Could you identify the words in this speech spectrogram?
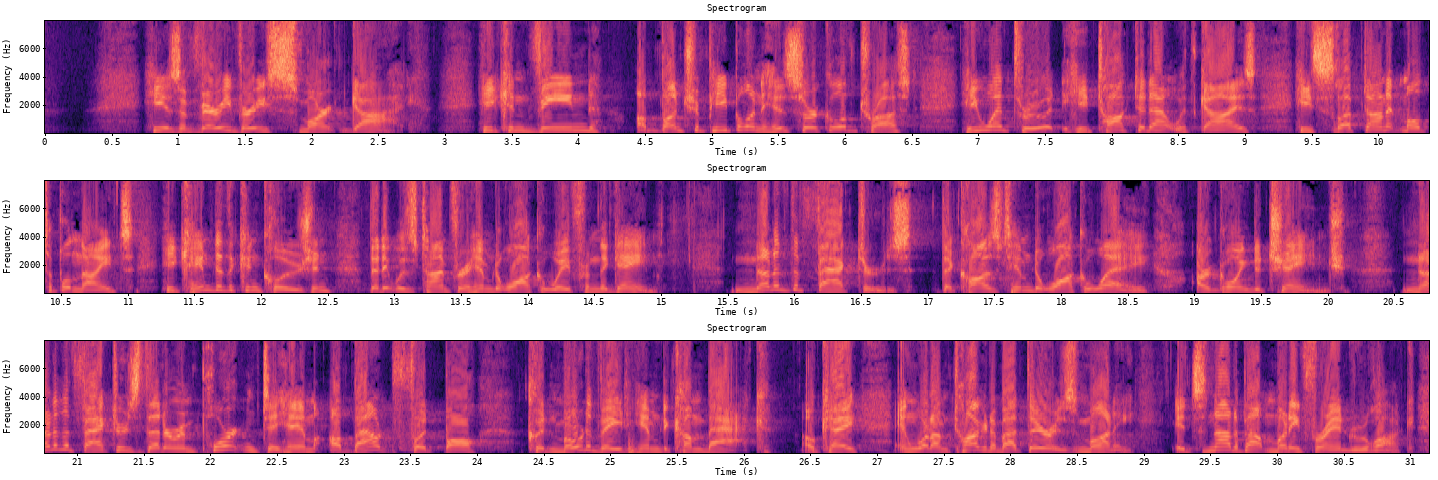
He is a very, very smart guy. He convened a bunch of people in his circle of trust. He went through it. He talked it out with guys. He slept on it multiple nights. He came to the conclusion that it was time for him to walk away from the game. None of the factors that caused him to walk away are going to change. None of the factors that are important to him about football could motivate him to come back. Okay. And what I'm talking about there is money. It's not about money for Andrew Luck.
